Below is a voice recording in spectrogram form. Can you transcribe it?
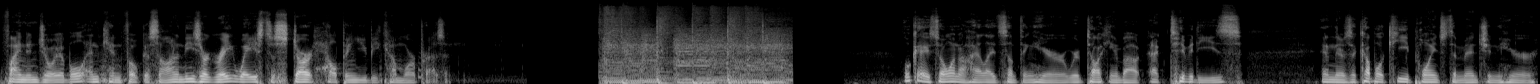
find enjoyable and can focus on. And these are great ways to start helping you become more present. Okay, so I want to highlight something here. We're talking about activities, and there's a couple of key points to mention here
